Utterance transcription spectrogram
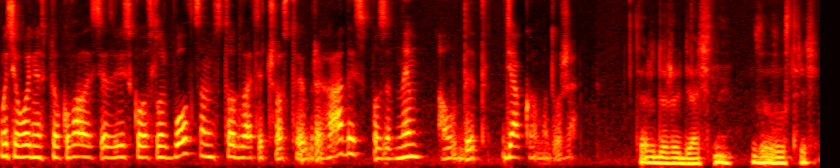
ми сьогодні спілкувалися з військовослужбовцем 126-ї бригади з позивним Аудит. Дякуємо дуже. Теж дуже вдячний за зустріч.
